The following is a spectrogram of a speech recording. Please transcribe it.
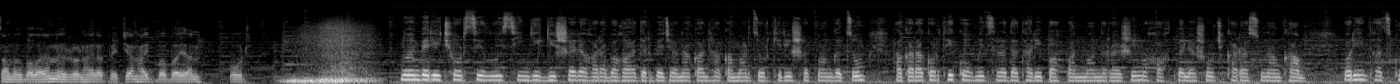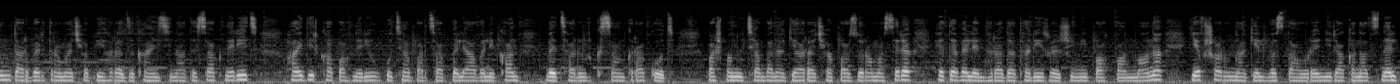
Սամվել Բալայան, Մերժոն Հայրապետյան, Հայկ Բաբայան, օր Նոյեմբերի 4-ի լույս 5-ի գիշերը Ղարաբաղի-ադրբեջանական հակամարտությունների շփման գծում հակառակորդի կողմից հրադադարի պահպանման ռեժիմը խախտվել է շուրջ 40 անգամ, որի ընթացքում տարբեր դրամաչափի հրաձգային զինատեսակներից հայ դիրքապահների ուղղությամբ արձակվել է ավելի քան 620 կրակոց։ Պաշտպանության բանակի առաջապահ զորամասերը հետևել են հրադադարի ռեժիմի պահպանմանը եւ շարունակել վստահորեն իրականացնել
